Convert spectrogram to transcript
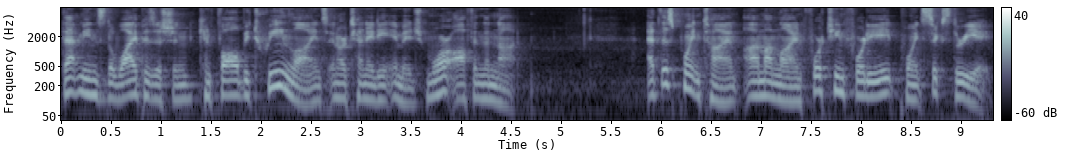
That means the Y position can fall between lines in our 1080 image more often than not. At this point in time, I'm on line 1448.638.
